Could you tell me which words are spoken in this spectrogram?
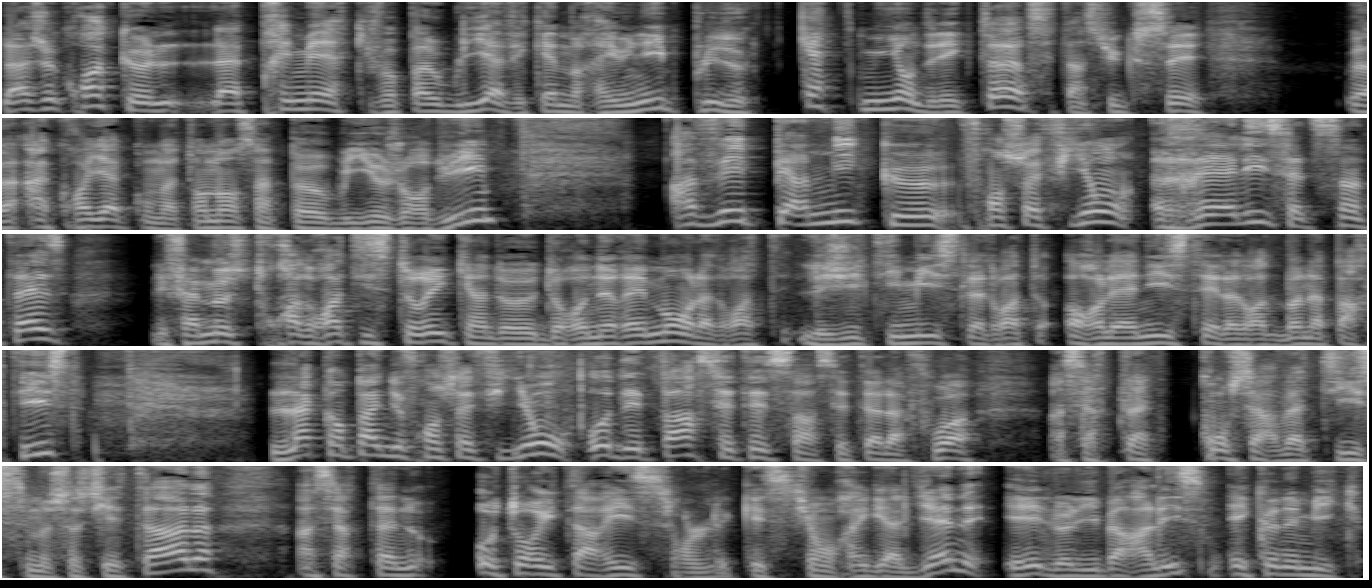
Là, je crois que la primaire, qu'il faut pas oublier, avait quand même réuni plus de 4 millions d'électeurs. C'est un succès euh, incroyable qu'on a tendance un peu à oublier aujourd'hui avait permis que François Fillon réalise cette synthèse, les fameuses trois droites historiques hein, de René Raymond, la droite légitimiste, la droite orléaniste et la droite bonapartiste. La campagne de François Fillon, au départ, c'était ça. C'était à la fois un certain conservatisme sociétal, un certain autoritarisme sur les questions régaliennes et le libéralisme économique.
